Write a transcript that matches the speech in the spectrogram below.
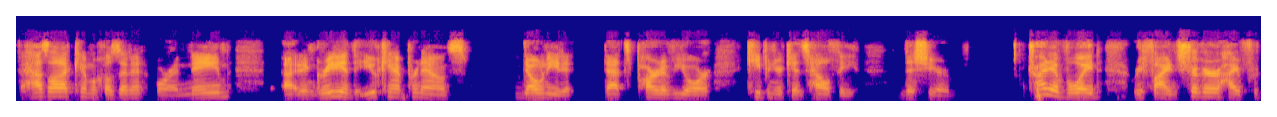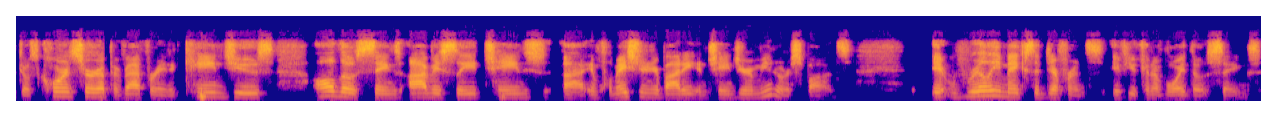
if it has a lot of chemicals in it or a name, an ingredient that you can't pronounce, don't eat it. That's part of your keeping your kids healthy this year. Try to avoid refined sugar, high fructose corn syrup, evaporated cane juice. All those things obviously change uh, inflammation in your body and change your immune response it really makes a difference if you can avoid those things.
